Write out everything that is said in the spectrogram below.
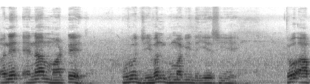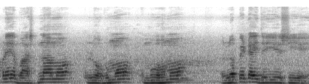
અને એના માટે જ પૂરું જીવન ગુમાવી દઈએ છીએ. તો આપણે વાસનામાં, લોભમાં, મોહમાં લપેટાઈ જઈએ છીએ.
